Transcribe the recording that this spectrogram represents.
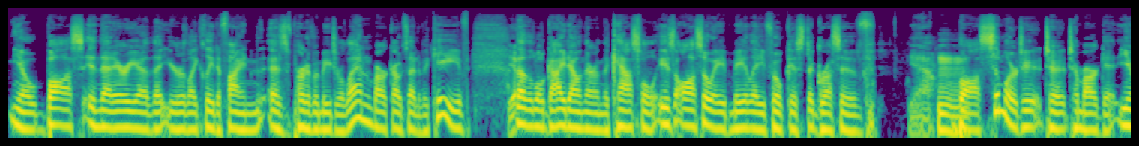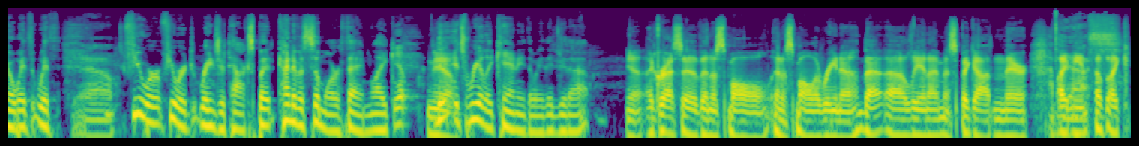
you know boss in that area that you're likely to find as part of a major landmark outside of a cave, Yep. that little guy down there in the castle is also a melee focused aggressive Yeah, Mhm. boss, similar to, to to Margit. You know, with with yeah. fewer fewer range attacks, but kind of a similar thing. Like Yep. th- Yeah. it's really canny the way they do that. Yeah, aggressive in a small in a small arena. That uh, Leonine Misbegotten there. I Yes. mean, like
